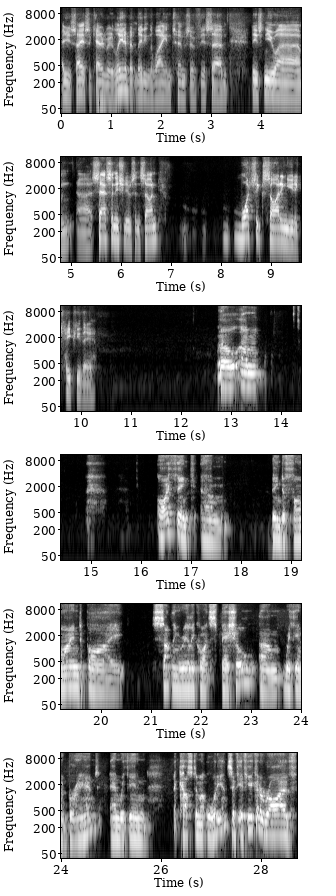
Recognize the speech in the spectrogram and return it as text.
as you say, it's a category leader, but leading the way in terms of this um, these new um, uh, SaaS initiatives and so on. What's exciting you to keep you there? Well, um, I think um, being defined by something really quite special um, within a brand and within a customer audience. If, if you can arrive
